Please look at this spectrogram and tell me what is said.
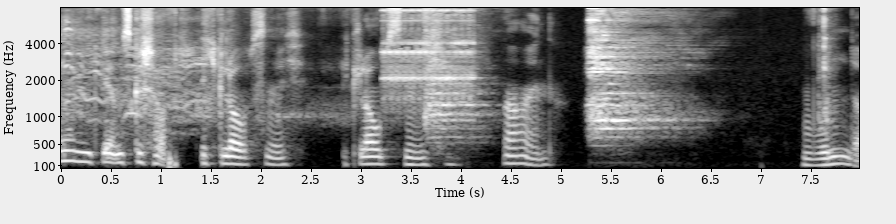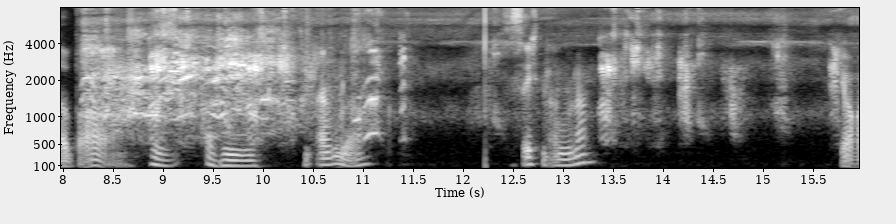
Und wir haben es geschafft. Ich glaub's nicht. Ich glaub's nicht. Nein. Wunderbar. Oh, ein Angler. Ist das echt ein Angler? Ja.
